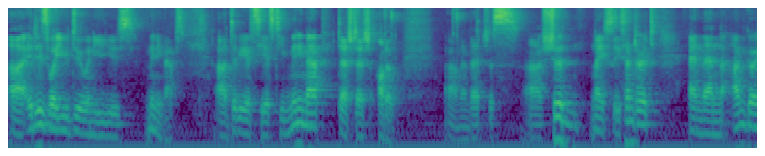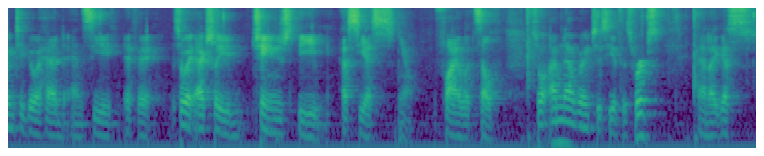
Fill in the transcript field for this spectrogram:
uh, it is what you do when you use minimaps. Uh, WSZST minimap dash dash auto. Um, and that just uh, should nicely center it. And then I'm going to go ahead and see if it, so it actually changed the SCS, you know, file itself. So I'm now going to see if this works. And I guess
